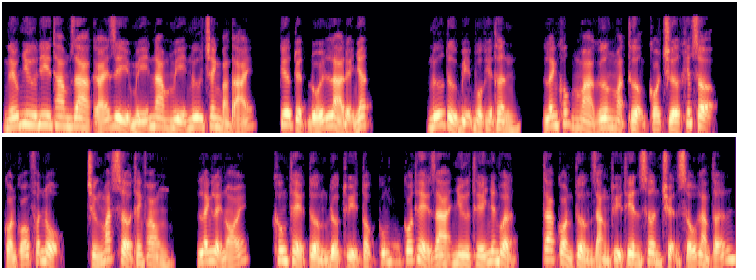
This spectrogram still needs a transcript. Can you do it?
nếu như đi tham gia cái gì mỹ nam mỹ nữ tranh bản tái, kia tuyệt đối là đệ nhất. Nữ tử bị buộc hiện thân, lãnh khốc mà gương mặt thượng có chứa khiếp sợ, còn có phẫn nộ, trừng mắt Sở Thanh Phong, lãnh lệ nói, không thể tưởng được thủy tộc cũng có thể ra như thế nhân vật, ta còn tưởng rằng Thủy Thiên Sơn chuyện xấu làm tẫn,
